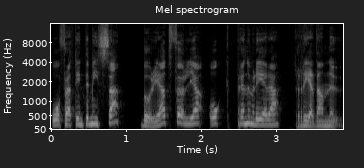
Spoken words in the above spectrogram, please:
Och för att inte missa, börja att följa och prenumerera redan nu.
